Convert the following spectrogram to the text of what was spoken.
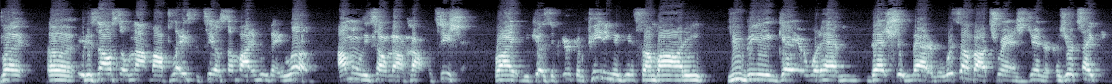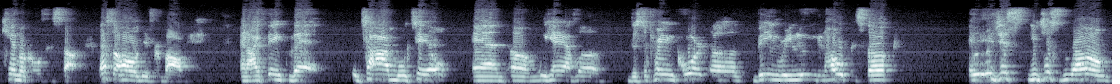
But uh, it is also not my place to tell somebody who they love. I'm only talking about competition, right? Because if you're competing against somebody, you being gay or what have you, that shouldn't matter. But we're talking about transgender because you're taking chemicals and stuff. That's a whole different ballgame. And I think that time will tell. And um, we have uh, the Supreme Court uh, being renewed and hope and stuff. It, it just you just know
